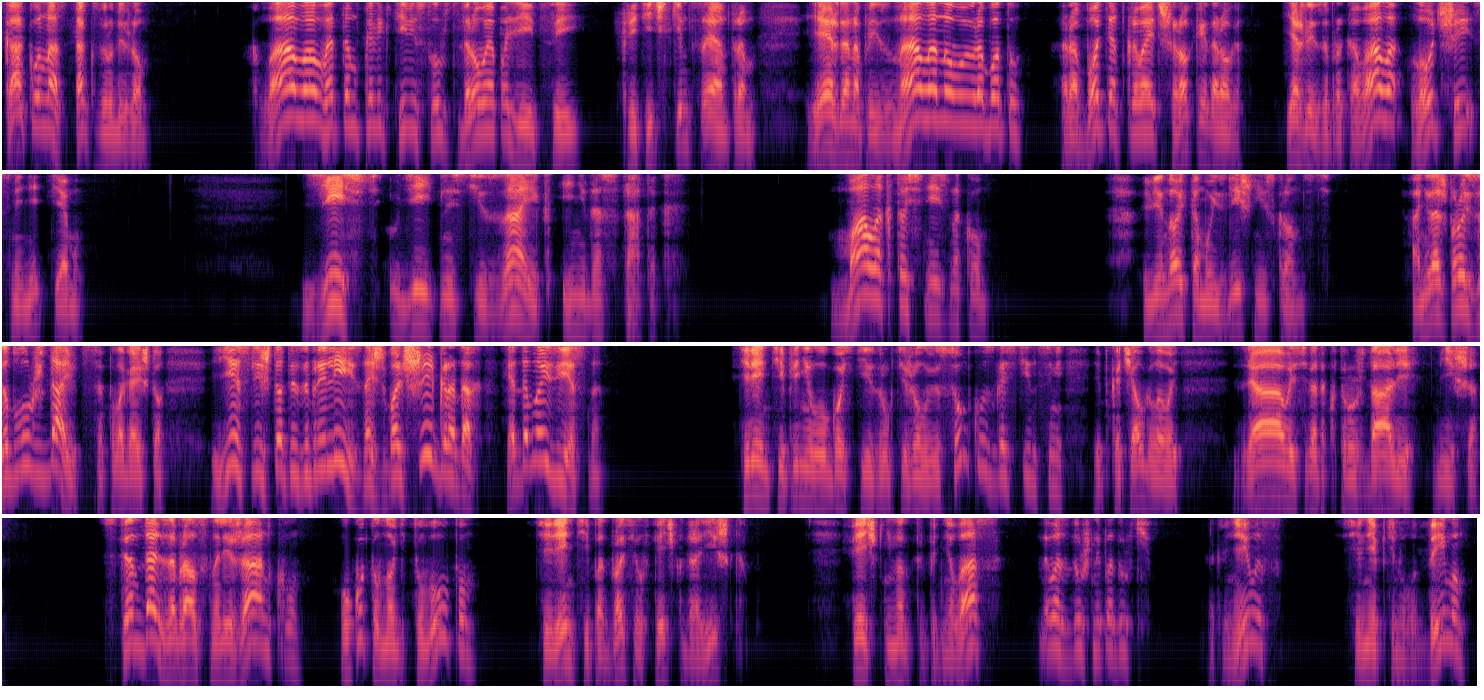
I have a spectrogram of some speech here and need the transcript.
как у нас, так за рубежом. Клава в этом коллективе служит здоровой оппозицией, критическим центром. Ежели она признала новую работу, работе открывает широкая дорога. Ежели забраковала, лучше сменить тему. Есть в деятельности заек и недостаток. Мало кто с ней знаком. Виной тому излишняя скромность. Они даже порой заблуждаются, полагая, что если что-то изобрели, значит, в больших городах это давно известно. Терентий принял у гостя из рук тяжелую сумку с гостинцами и покачал головой. — Зря вы себя так утруждали, Миша. Стендаль забрался на лежанку, укутал ноги тулупом, Терентий подбросил в печку дровишек. Печка немного приподнялась на воздушной подушке, накренилась, сильнее потянула дымом.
